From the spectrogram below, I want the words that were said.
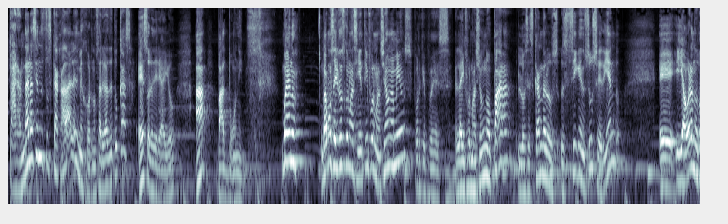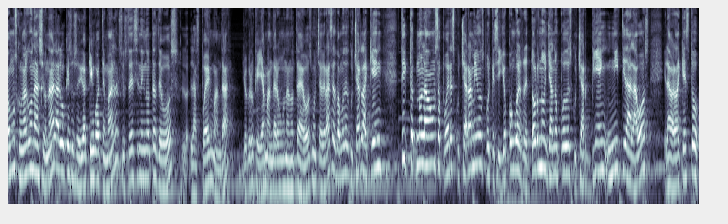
Para andar haciendo estos cagadales, mejor no salgas de tu casa. Eso le diría yo a Bad Bunny. Bueno, vamos a irnos con la siguiente información, amigos, porque pues la información no para, los escándalos siguen sucediendo. Eh, y ahora nos vamos con algo nacional, algo que sucedió aquí en Guatemala. Si ustedes tienen notas de voz, las pueden mandar. Yo creo que ya mandaron una nota de voz. Muchas gracias. Vamos a escucharla aquí en TikTok. No la vamos a poder escuchar, amigos, porque si yo pongo el retorno ya no puedo escuchar bien nítida la voz. Y la verdad que esto,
